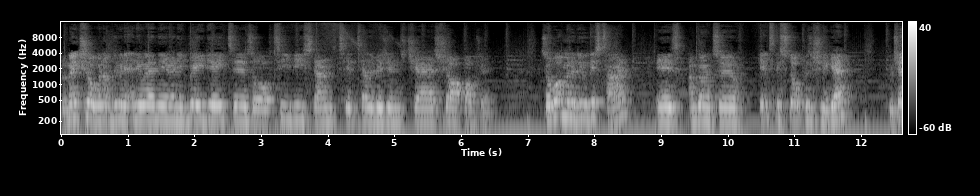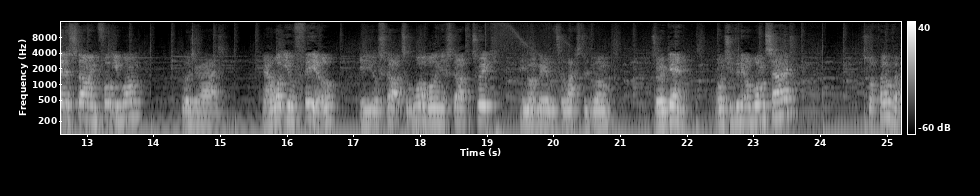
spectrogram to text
But make sure we're not doing it anywhere near any radiators or TV stands, televisions, chairs, sharp objects. So what I'm going to do this time is I'm going to get into this stalk position again. Whichever starting foot you want, close your eyes. Now what you'll feel is you'll start to wobble and you'll start to twitch and you won't be able to last as long. So again, once you've done it on one side, swap over.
